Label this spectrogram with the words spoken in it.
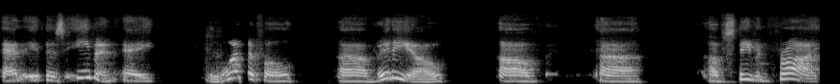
And it, there's even a wonderful uh, video of, uh, of Stephen Fry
